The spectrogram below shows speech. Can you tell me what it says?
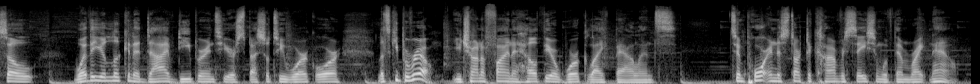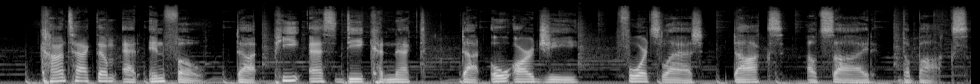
So, whether you're looking to dive deeper into your specialty work or let's keep it real, you're trying to find a healthier work life balance, it's important to start the conversation with them right now. Contact them at info.psdconnect.org forward slash docs outside the box.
